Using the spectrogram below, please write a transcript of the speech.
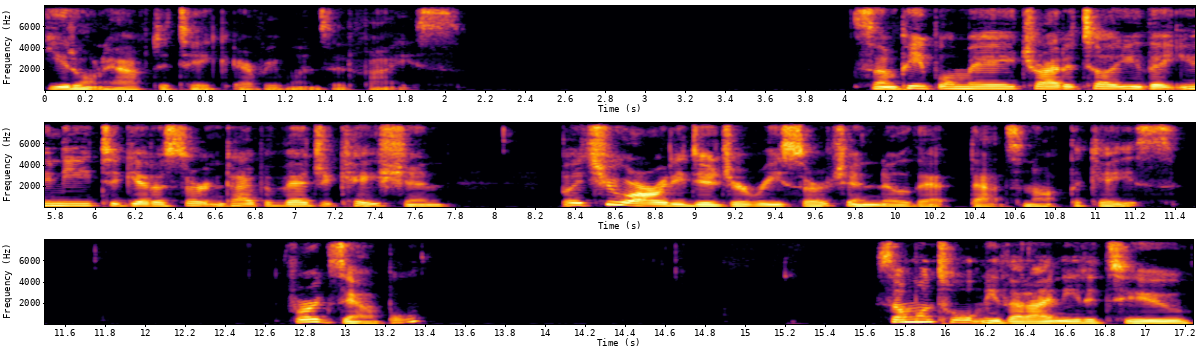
you don't have to take everyone's advice. Some people may try to tell you that you need to get a certain type of education, but you already did your research and know that that's not the case. For example, someone told me that I needed to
